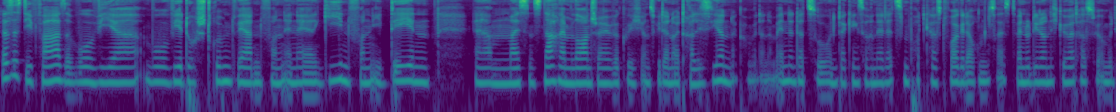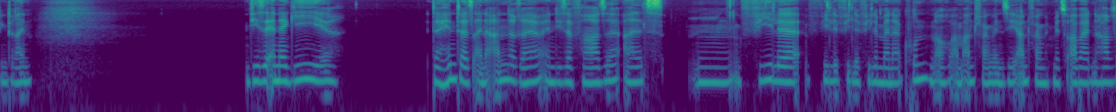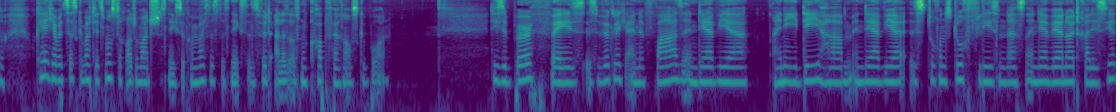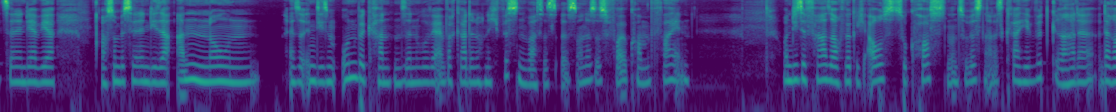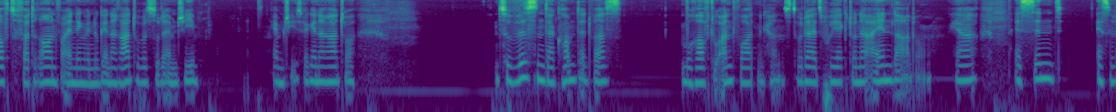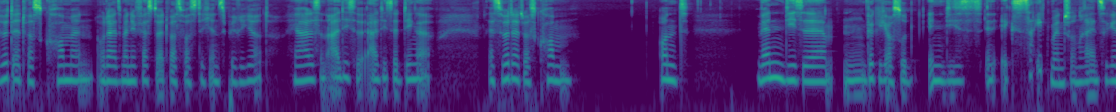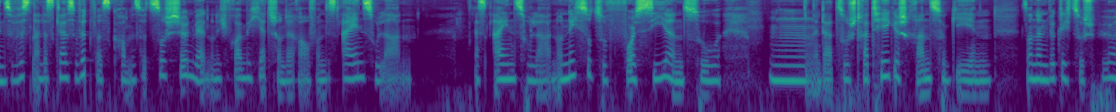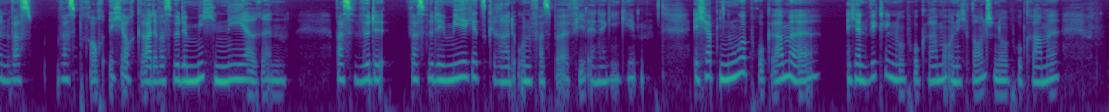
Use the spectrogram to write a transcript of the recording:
Das ist die Phase, wo wir, wo wir durchströmt werden von Energien, von Ideen, ähm, meistens nach einem Launch, wenn wir wirklich uns wieder neutralisieren. Da kommen wir dann am Ende dazu. Und da ging es auch in der letzten Podcast-Folge darum. Das heißt, wenn du die noch nicht gehört hast, hör unbedingt rein. Diese Energie dahinter ist eine andere in dieser Phase als viele, viele, viele, viele Männer Kunden auch am Anfang, wenn sie anfangen mit mir zu arbeiten, haben so, okay, ich habe jetzt das gemacht, jetzt muss doch automatisch das nächste kommen. Was ist das nächste? Es wird alles aus dem Kopf heraus geboren diese Birth Phase ist wirklich eine Phase, in der wir eine Idee haben, in der wir es durch uns durchfließen lassen, in der wir neutralisiert sind, in der wir auch so ein bisschen in dieser Unknown, also in diesem Unbekannten sind, wo wir einfach gerade noch nicht wissen, was es ist. Und es ist vollkommen fein. Und diese Phase auch wirklich auszukosten und zu wissen, alles klar, hier wird gerade darauf zu vertrauen, vor allen Dingen, wenn du Generator bist oder MG. MG ist ja Generator. Zu wissen, da kommt etwas, worauf du antworten kannst oder als Projektor eine Einladung. Ja, es sind, es wird etwas kommen oder als Manifesto etwas, was dich inspiriert. Ja, das sind all diese, all diese Dinge. Es wird etwas kommen. Und wenn diese hm, wirklich auch so in dieses Excitement schon reinzugehen, zu wissen, alles klar, es wird was kommen, es wird so schön werden und ich freue mich jetzt schon darauf und es einzuladen. Es einzuladen und nicht so zu forcieren, zu mh, dazu strategisch ranzugehen, sondern wirklich zu spüren, was, was brauche ich auch gerade, was würde mich nähren, was würde, was würde mir jetzt gerade unfassbar viel Energie geben. Ich habe nur Programme, ich entwickle nur Programme und ich launche nur Programme,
